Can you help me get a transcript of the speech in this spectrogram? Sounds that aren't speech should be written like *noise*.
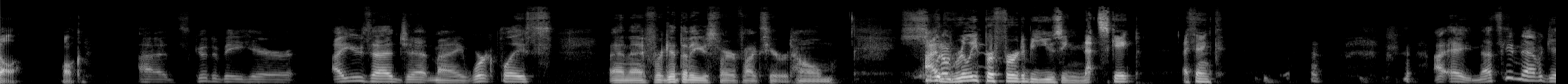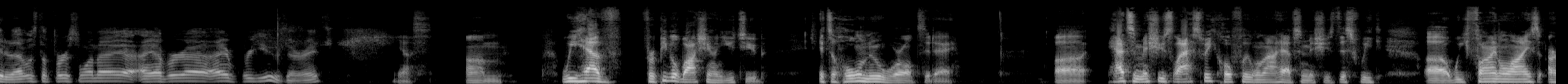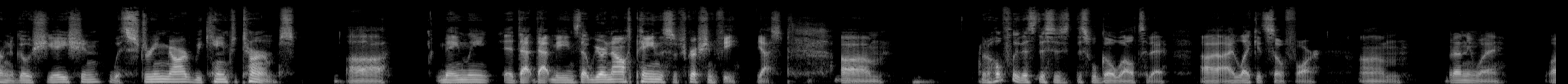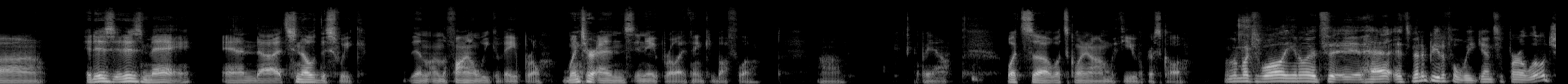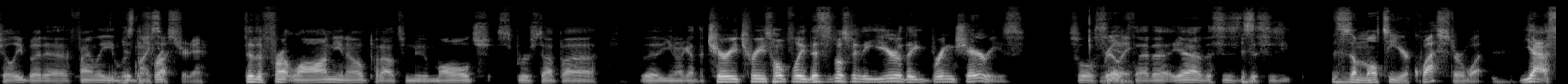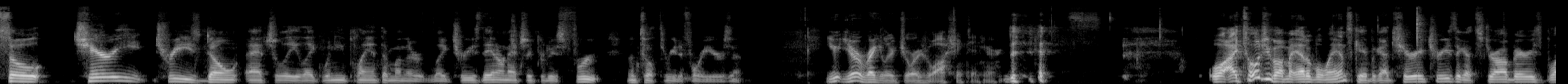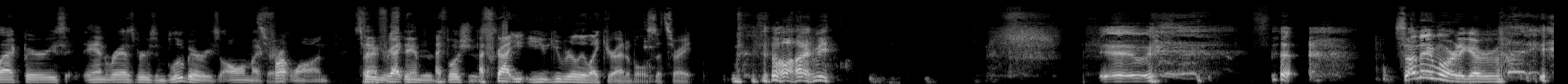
Welcome. Uh, it's good to be here. I use Edge at my workplace, and I forget that I use Firefox here at home. He I would really prefer to be using Netscape. I think I, hey, Netscape Navigator. That was the first one I I ever uh, I ever used. All right. Yes. Um, we have for people watching on YouTube, it's a whole new world today. Uh, had some issues last week. Hopefully, we'll not have some issues this week. Uh, we finalized our negotiation with Streamyard. We came to terms. Uh, mainly, it, that that means that we are now paying the subscription fee. Yes. Um, but hopefully, this this is this will go well today. Uh, I like it so far. Um, but anyway, uh, it is it is May, and uh, it snowed this week. Then on the final week of April, winter ends in April, I think, in Buffalo. Um, but yeah, what's uh, what's going on with you, Chris Cole? Not much. Well, you know, it's it had it's been a beautiful weekend so far. A little chilly, but uh, finally it was nice front, yesterday. Did the front lawn, you know, put out some new mulch, spruced up. Uh, the you know, I got the cherry trees. Hopefully, this is supposed to be the year they bring cherries. So we'll see really? if that. Uh, yeah, this is, is this is this is a multi-year quest or what? Yeah. So cherry trees don't actually like when you plant them when they're like trees, they don't actually produce fruit until three to four years in. You're a regular George Washington here. *laughs* well, I told you about my edible landscape. I got cherry trees, I got strawberries, blackberries, and raspberries and blueberries all on my Sorry. front lawn. Sorry, I forgot, standard I, bushes. I forgot you, you, you really like your edibles. That's right. *laughs* well, I mean, *laughs* Sunday morning, everybody.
